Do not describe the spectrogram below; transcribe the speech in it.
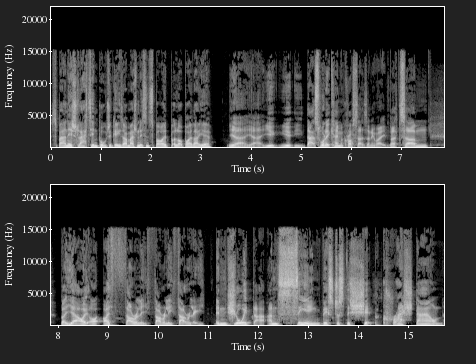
Spanish, Latin, Portuguese. I imagine it's inspired a lot by that. Yeah, Yeah, yeah. You, you, you- that's what it came across as anyway. But, um, but yeah, I, I, I thoroughly, thoroughly, thoroughly enjoyed that and seeing this, just this ship crash down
